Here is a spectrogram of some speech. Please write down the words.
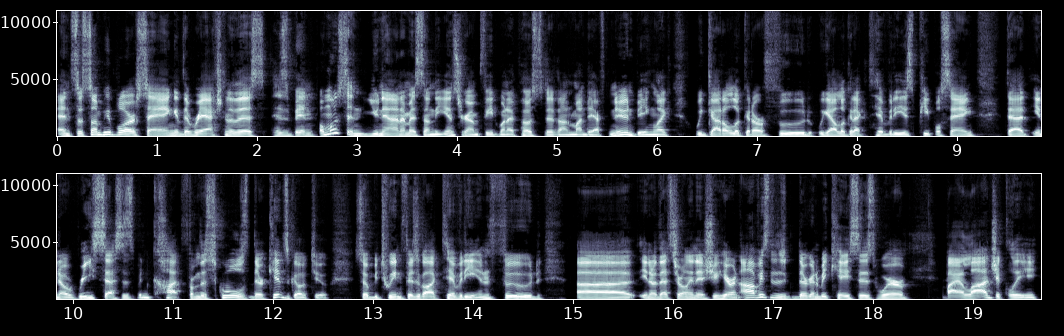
And so some people are saying and the reaction to this has been almost unanimous on the Instagram feed when I posted it on Monday afternoon, being like, we got to look at our food, we got to look at activities. People saying that you know recess has been cut from the schools their kids go to. So between physical activity and food, uh, you know that's certainly an issue here. And obviously, there are going to be cases where biologically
